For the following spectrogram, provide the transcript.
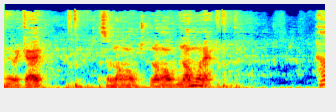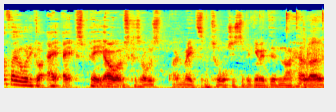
There we go. That's a long old, long old nom, wasn't it? How have I already got 8 XP? Oh, it's because I was I made some torches to begin with, didn't I? Hello,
